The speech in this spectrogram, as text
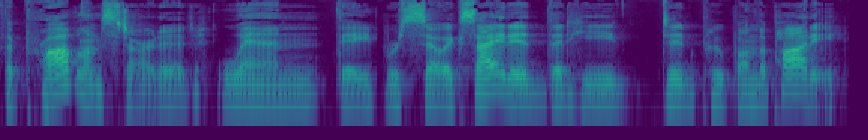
the problem started when they were so excited that he did poop on the potty.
